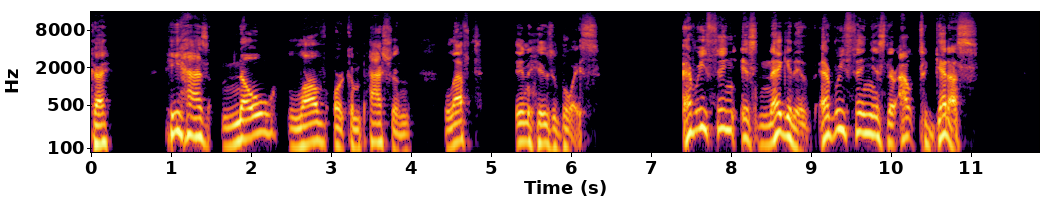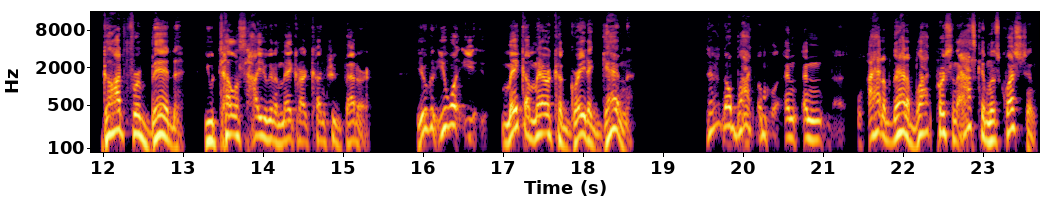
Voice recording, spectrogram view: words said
Okay. He has no love or compassion left in his voice. Everything is negative. Everything is they're out to get us. God forbid you tell us how you're going to make our country better. You you want you make America great again. There's no black um, and and uh, I had a they had a black person ask him this question.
